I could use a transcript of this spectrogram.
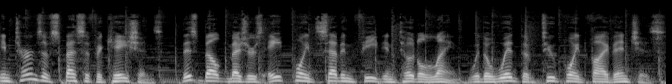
In terms of specifications, this belt measures 8.7 feet in total length with a width of 2.5 inches.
